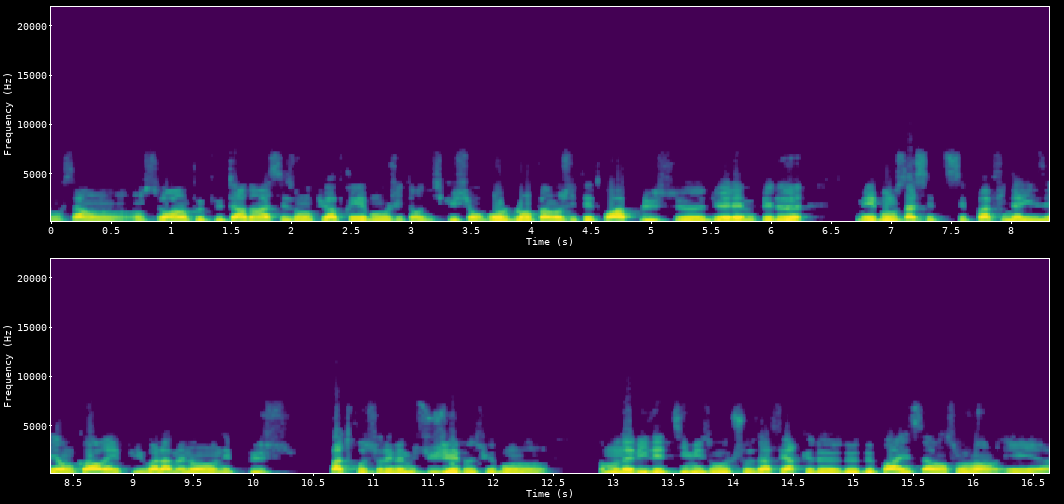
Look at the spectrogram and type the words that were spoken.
Donc ça, on, on un peu plus tard dans la saison. Puis après, bon, j'étais en discussion pour le Blancpain en GT3, plus euh, du LMP2. Mais bon, ça, c'est pas finalisé encore. Et puis voilà, maintenant, on est plus pas trop sur les mêmes sujets parce que bon, à mon avis, les teams, ils ont autre chose à faire que de, de, de parler de ça en ce moment. Et euh,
